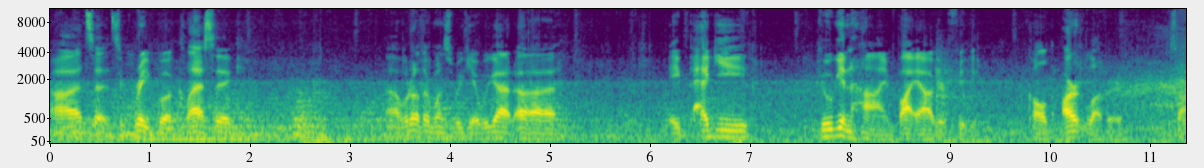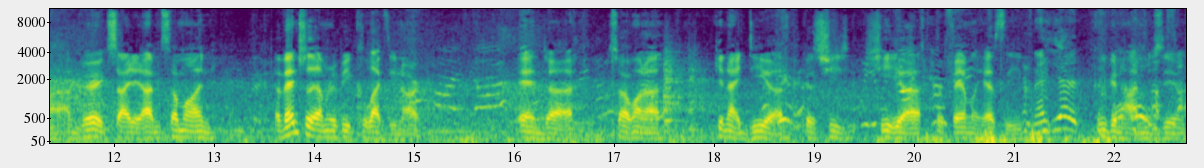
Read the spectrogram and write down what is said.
Uh, it's a it's a great book, classic. Uh, what other ones do we get? We got uh, a Peggy Guggenheim biography called Art Lover. So I'm very excited. I'm someone. Eventually, I'm going to be collecting art, and uh, so I want to get an idea because she she uh, her family has the Guggenheim Museum.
